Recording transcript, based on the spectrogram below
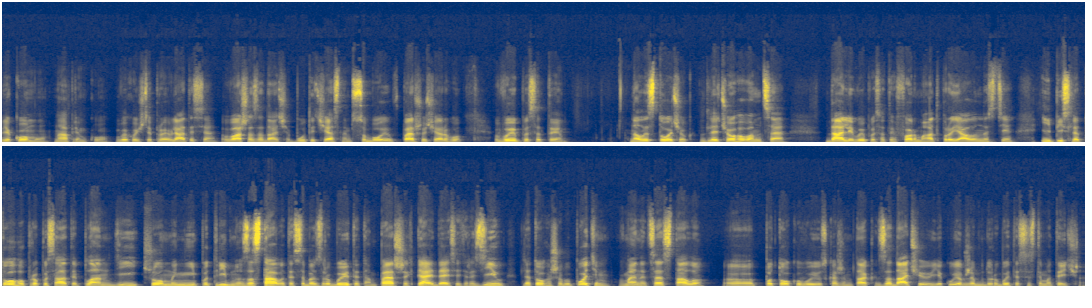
в якому напрямку ви хочете проявлятися, ваша задача бути чесним з собою в першу чергу, виписати на листочок, для чого вам це. Далі виписати формат проявленості, і після того прописати план дій, що мені потрібно заставити себе зробити там перших 5-10 разів, для того, щоб потім в мене це стало е, потоковою, скажімо так, задачею, яку я вже буду робити систематично.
